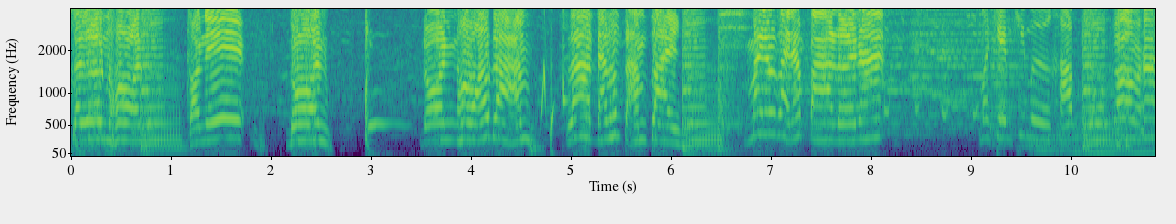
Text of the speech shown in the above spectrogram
เจริญพร ตอนนี้โดน โดนหอสามราดน้ำส้มตำใส่ ไม่ต้องใส่น้ำปลาเลยนะฮะมันเค็มขี้มือครับ ถูกต้องฮะ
